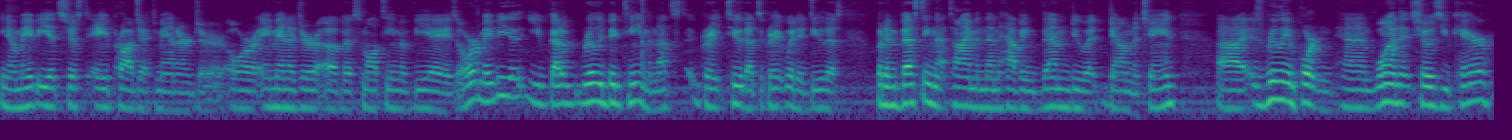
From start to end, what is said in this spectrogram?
you know maybe it's just a project manager or a manager of a small team of vas or maybe you've got a really big team and that's great too. That's a great way to do this. But investing that time and then having them do it down the chain uh, is really important. And one, it shows you care,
